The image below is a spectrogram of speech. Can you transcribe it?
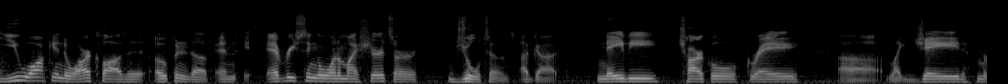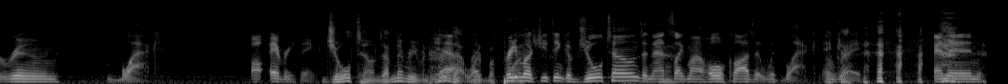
you walk into our closet, open it up, and every single one of my shirts are jewel tones. I've got navy, charcoal, gray, uh, like jade, maroon, black, all, everything. jewel tones, I've never even heard Yeah, that word like, before. Pretty much, you think of jewel tones, and that's Yeah. like my whole closet with black and Okay. gray. and then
